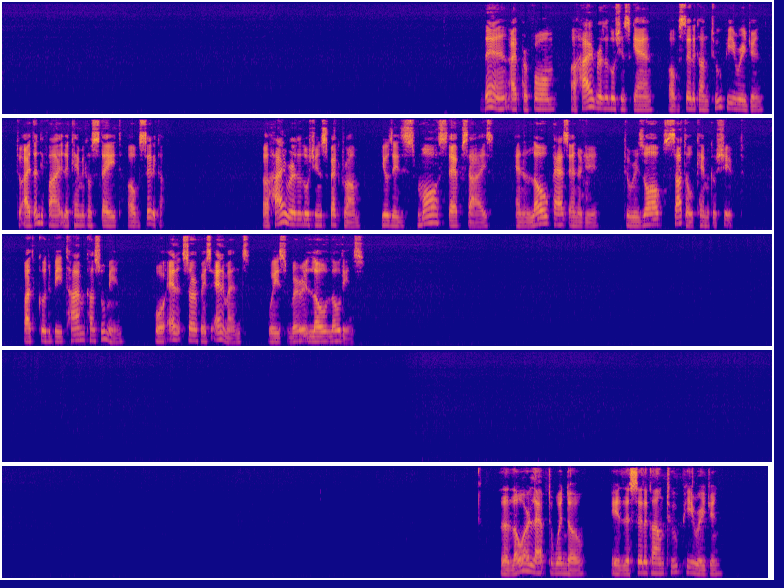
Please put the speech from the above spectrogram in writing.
Then I perform a high-resolution scan of silicon 2p region to identify the chemical state of silicon. A high-resolution spectrum uses small step size and low pass energy to resolve subtle chemical shift, but could be time-consuming for surface elements with very low loadings. The lower left window is the silicon 2p region,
